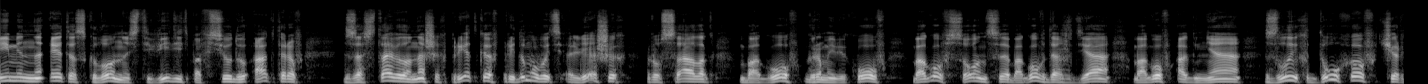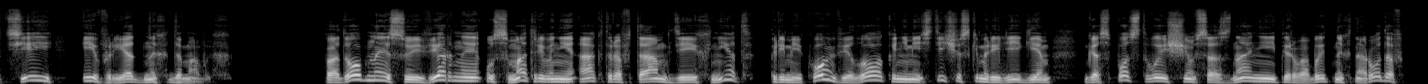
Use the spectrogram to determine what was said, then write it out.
Именно эта склонность видеть повсюду акторов заставила наших предков придумывать леших, русалок, богов, громовиков, богов солнца, богов дождя, богов огня, злых духов, чертей и вредных домовых. Подобное суеверное усматривание акторов там, где их нет, прямиком вело к анимистическим религиям, господствующим в сознании первобытных народов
